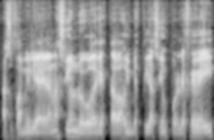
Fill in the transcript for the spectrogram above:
a su familia y a la nación luego de que está bajo investigación por el FBI,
